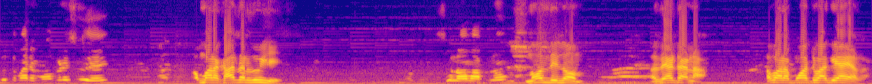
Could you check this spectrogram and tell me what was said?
તો તમારે મોગણી શું છે? અમારે ખાતર જોઈએ. શું નામ આપનું? નોંધી નોમ. વેટાના. અમારા પાંચ વાગે આયા હતા.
